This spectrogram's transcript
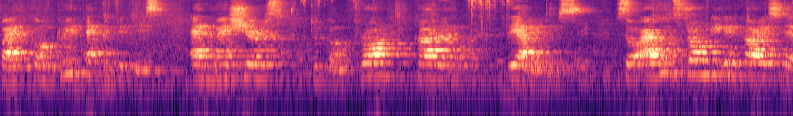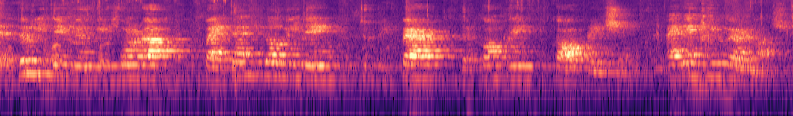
by concrete activities and measures to confront current realities. So I would strongly encourage that the meeting will be followed up by a technical meeting to prepare the concrete cooperation. I thank you very much.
